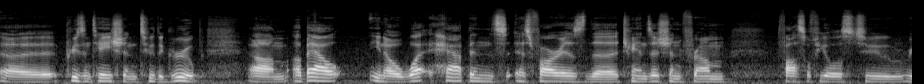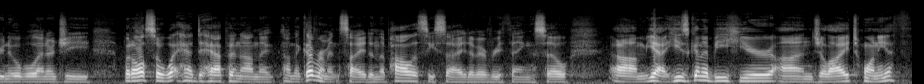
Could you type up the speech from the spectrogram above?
uh, presentation to the group um, about you know what happens as far as the transition from fossil fuels to renewable energy, but also what had to happen on the on the government side and the policy side of everything. So, um, yeah, he's going to be here on July 20th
